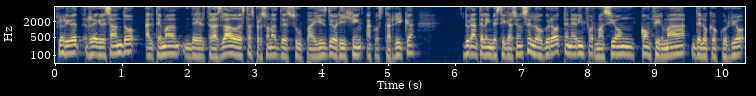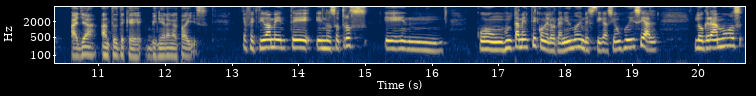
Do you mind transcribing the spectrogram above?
Floribet, regresando al tema del traslado de estas personas de su país de origen a Costa Rica, durante la investigación se logró tener información confirmada de lo que ocurrió allá antes de que vinieran al país. Efectivamente, nosotros conjuntamente con el organismo de investigación judicial logramos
